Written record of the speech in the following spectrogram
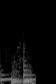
you.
